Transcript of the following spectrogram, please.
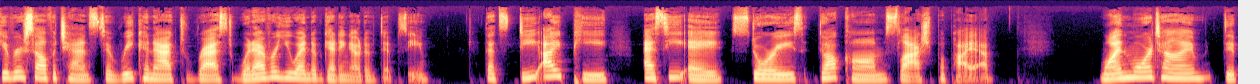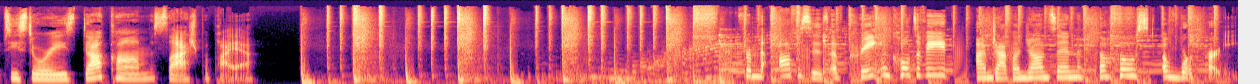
Give yourself a chance to reconnect, rest, whatever you end up getting out of Dipsea. That's D-I-P-S-E-A stories.com slash papaya. One more time, dipseastories.com slash papaya. From the offices of Create and Cultivate, I'm Jacqueline Johnson, the host of Work Party,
